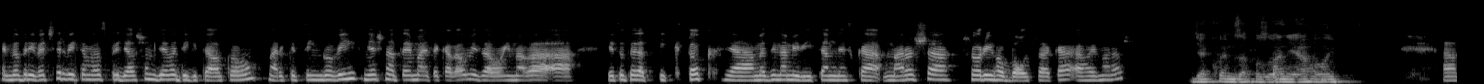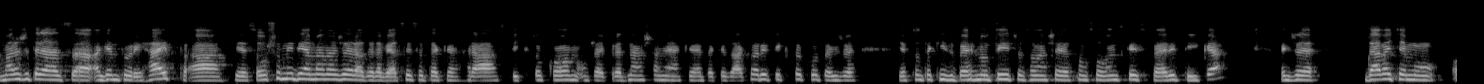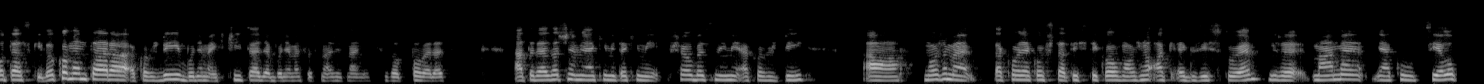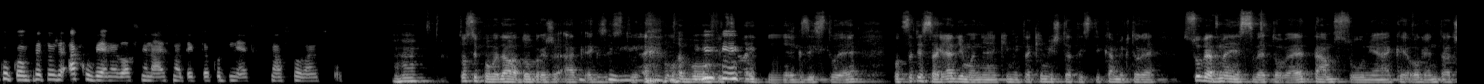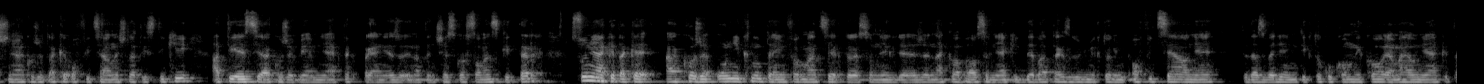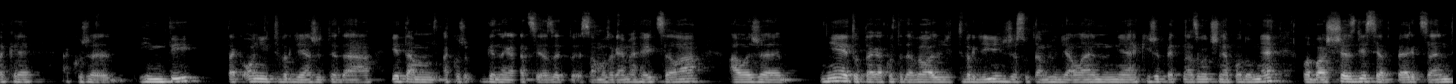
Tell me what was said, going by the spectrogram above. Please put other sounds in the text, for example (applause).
Tak dobrý večer, vítam vás pri ďalšom diele digitálkov marketingových. Dnešná téma je taká veľmi zaujímavá a je to teda TikTok. Ja medzi nami vítam dneska Maroša Šoriho Bolčáka. Ahoj Maroš. Ďakujem za pozvanie, ahoj. Maroš je teda z agentúry Hype a je social media manažer a teda viacej sa tak hrá s TikTokom, už aj prednáša nejaké také základy TikToku, takže je v tom taký zbehnutý, čo sa našej aspoň slovenskej sféry týka. Takže Dávajte mu otázky do komentára, ako vždy, budeme ich čítať a budeme sa snažiť na nich zodpovedať. A teda začnem nejakými takými všeobecnými, ako vždy. A môžeme takou nejakou štatistikou, možno ak existuje, že máme nejakú cieľovku konkrétnu, že akú vieme vlastne nájsť na TikToku dnes na Slovensku. Uh-huh. To si povedala dobre, že ak existuje, (laughs) lebo oficiálne (laughs) neexistuje. V podstate sa riadíme nejakými takými štatistikami, ktoré sú viac menej svetové, tam sú nejaké orientačne akože také oficiálne štatistiky a tie si akože viem nejak tak preniesť na ten československý trh. Sú nejaké také akože uniknuté informácie, ktoré som niekde, že naklapal sa v nejakých debatách s ľuďmi, ktorým oficiálne teda s vedením TikToku komunikovali a majú nejaké také akože hinty, tak oni tvrdia, že teda je tam akože generácia Z, to je samozrejme hej celá, ale že nie je to tak, ako teda veľa ľudí tvrdí, že sú tam ľudia len nejakí, že 15 roční a podobne, lebo až 60%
